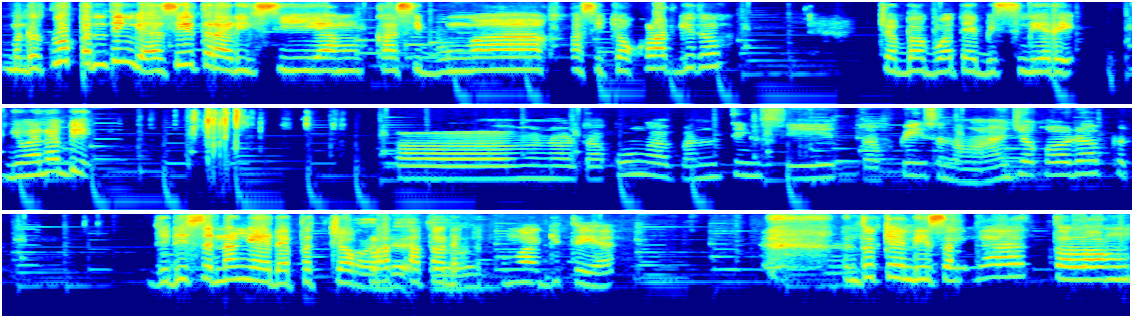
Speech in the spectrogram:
Menurut lu penting gak sih tradisi yang kasih bunga Kasih coklat gitu? Coba buat Ebi sendiri. Gimana Bi? Kalau menurut aku nggak penting sih, tapi seneng aja kalau dapet. Jadi senang ya dapet coklat Kode atau dapet bunga gitu ya? Untuk yang di sana Tolong.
